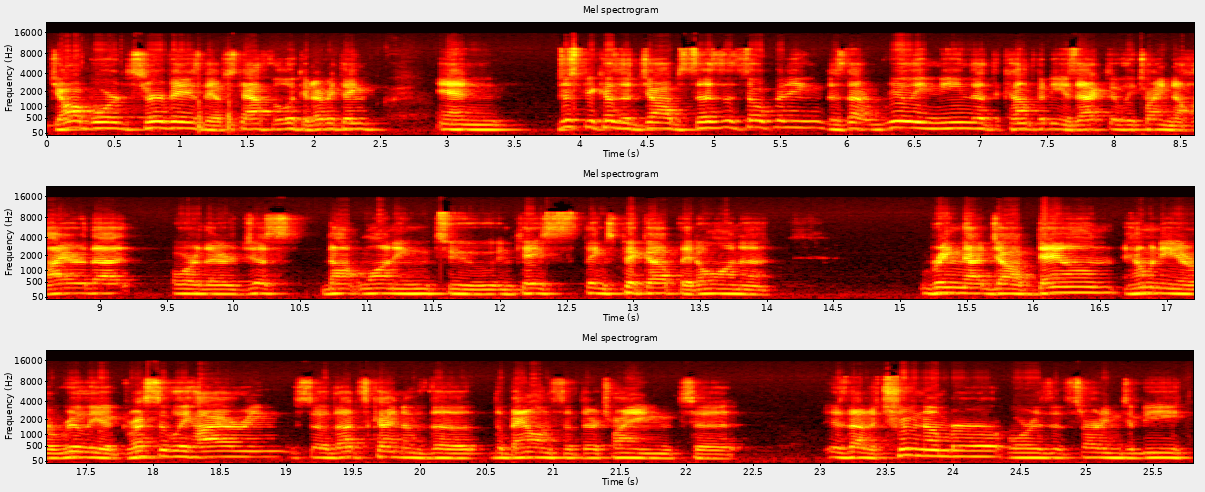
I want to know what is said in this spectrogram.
job board surveys. They have staff that look at everything, and just because a job says it's opening, does that really mean that the company is actively trying to hire that, or they're just not wanting to, in case things pick up, they don't want to bring that job down? How many are really aggressively hiring? So that's kind of the the balance that they're trying to is that a true number? Or is it starting to be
